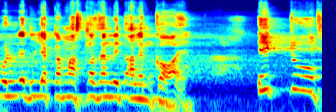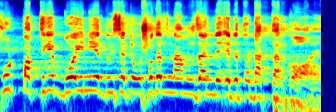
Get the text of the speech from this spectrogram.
পড়লে দুই একটা মাসলা জানলে তো আলেম কয়। একটু ফুটপাথ থেকে বই নিয়ে দুই চারটে ওষুধের নাম জানলে এটা তো ডাক্তার কয়।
